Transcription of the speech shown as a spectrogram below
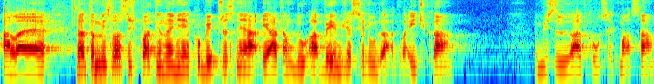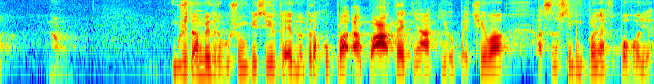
Ale na tom nic vlastně špatně není, jakoby přesně já, já tam jdu a vím, že si jdu dát vajíčka, vím, že si jdu dát kousek masa, No. může tam být trochu šunky, sír, to je jedno trochu plá, a plátek nějakého pečiva a jsem s tím úplně v pohodě.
